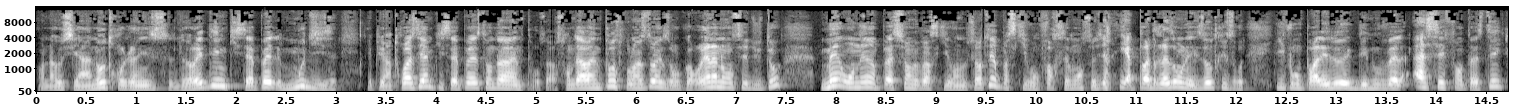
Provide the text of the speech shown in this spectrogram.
On a aussi un autre organisme de rating qui s'appelle Moody's. Et puis un troisième qui s'appelle Standard Poor's. Alors Standard Poor's pour l'instant ils ont encore rien annoncé du tout, mais on est impatient de voir ce qu'ils vont nous sortir parce qu'ils vont forcément se dire il n'y a pas de raison. Les autres ils, ils font parler d'eux avec des nouvelles assez fantastiques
